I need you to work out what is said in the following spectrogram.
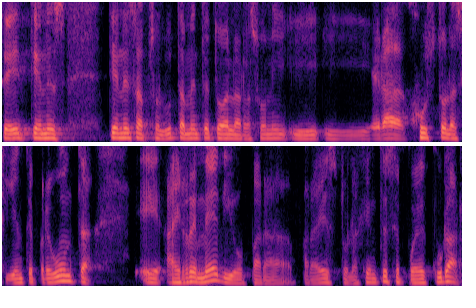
tienes, tienes absolutamente toda la razón y, era justo la siguiente pregunta. Eh, ¿Hay remedio para, para esto? ¿La gente se puede curar?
